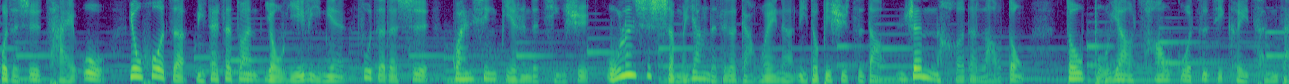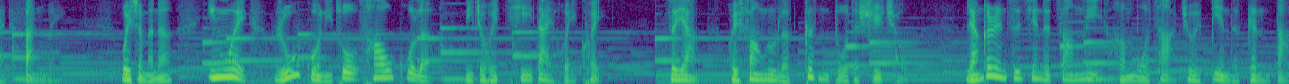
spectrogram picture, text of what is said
或者是财务，又或者你在这段友谊里面负责的是关心别人的情绪，无论是什么样的这个岗位呢，你都必须知道，任何的劳动都不要超过自己可以承载的范围。为什么呢？因为如果你做超过了，你就会期待回馈，这样会放入了更多的需求，两个人之间的张力和摩擦就会变得更大。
